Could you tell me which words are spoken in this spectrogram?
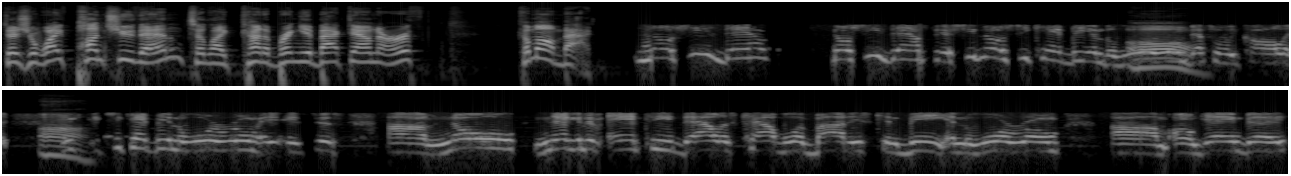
does your wife punch you then to like kind of bring you back down to earth? Come on back. No, she's down. No, she's downstairs. She knows she can't be in the war Oh. room. That's what we call it. Uh. She- She can't be in the war room. It, it's just um, no negative anti-Dallas Cowboy bodies can be in the war room um, on game day.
